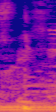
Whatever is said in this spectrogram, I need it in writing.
speaking,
